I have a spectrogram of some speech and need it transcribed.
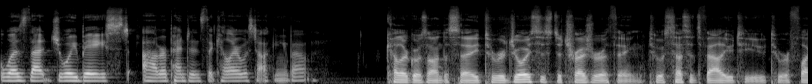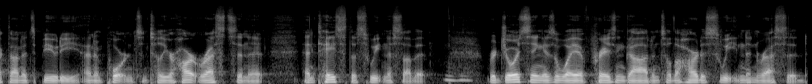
was that joy based uh, repentance that Keller was talking about. Keller goes on to say, To rejoice is to treasure a thing, to assess its value to you, to reflect on its beauty and importance until your heart rests in it and tastes the sweetness of it. Mm-hmm. Rejoicing is a way of praising God until the heart is sweetened and rested,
